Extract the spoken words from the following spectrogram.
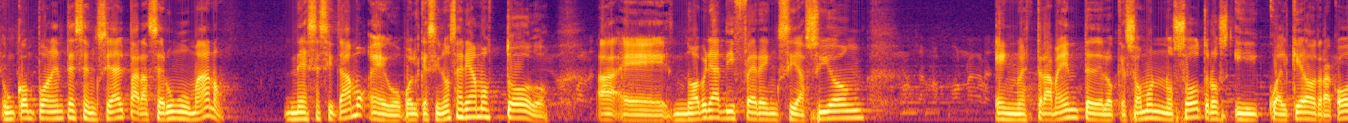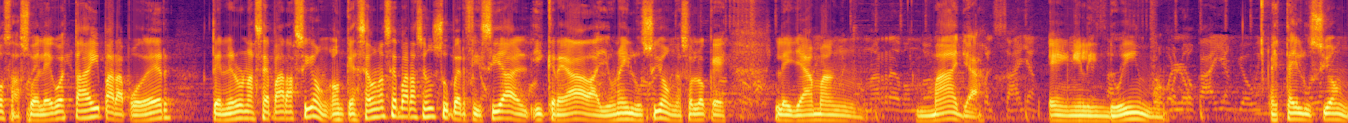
un componente esencial para ser un humano. Necesitamos ego, porque si no seríamos todos. Ah, eh, no habría diferenciación en nuestra mente de lo que somos nosotros y cualquier otra cosa. Su el ego está ahí para poder tener una separación, aunque sea una separación superficial y creada y una ilusión, eso es lo que le llaman maya en el hinduismo, esta ilusión,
